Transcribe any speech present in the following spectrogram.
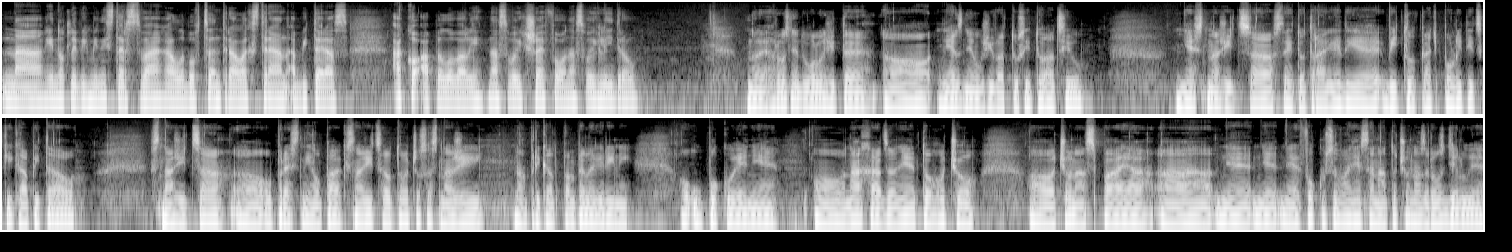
na jednotlivých ministerstvách alebo v centrálach strán, aby teraz ako apelovali na svojich šéfov, na svojich lídrov? No je hrozne dôležité nezneužívať tú situáciu, nesnažiť sa z tejto tragédie vytlkať politický kapitál, snažiť sa e, o presný opak, snažiť sa o to, čo sa snaží napríklad pán Pellegrini, o upokojenie, o nachádzanie toho, čo, e, čo nás spája a ne, ne, nefokusovanie sa na to, čo nás rozdeluje.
